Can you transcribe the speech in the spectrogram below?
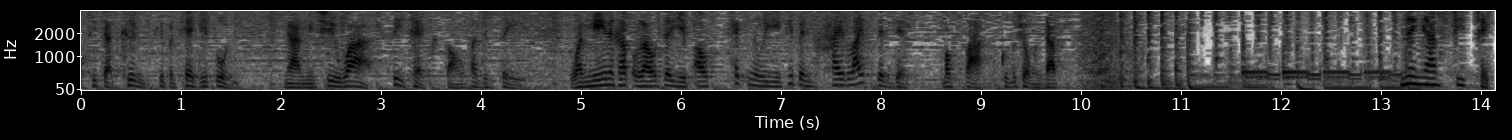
กที่จัดขึ้นที่ประเทศญี่ปุ่น งานมีชื่อว่า CTech 2014 วันนี้นะครับเราจะหยิบเอาเทคโนโลยีที่เป็นไฮไลท์เด็ดๆ มาฝากคุณผู้ชมครับ ในงาน CTech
